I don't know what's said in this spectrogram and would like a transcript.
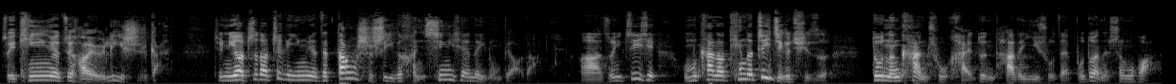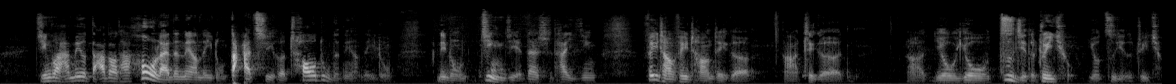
所以听音乐最好有历史感，就你要知道这个音乐在当时是一个很新鲜的一种表达啊。所以这些我们看到听的这几个曲子，都能看出海顿他的艺术在不断的深化。尽管还没有达到他后来的那样的一种大气和超度的那样的一种那种境界，但是他已经非常非常这个啊这个啊有有自己的追求，有自己的追求。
